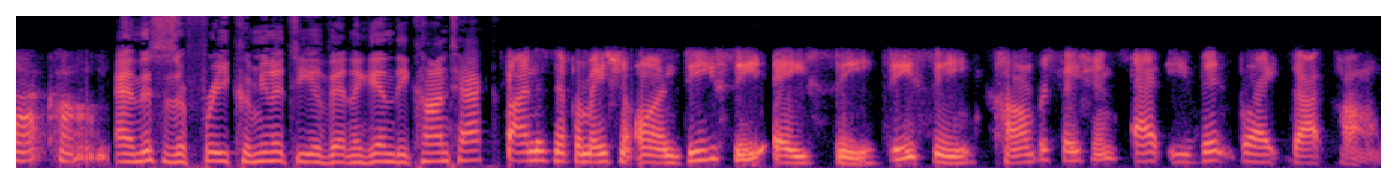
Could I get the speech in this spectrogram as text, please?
gmail.com. and this is a free community event. Again, the contact. Find this information on DCAC, DC Conversations at eventbrite.com.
